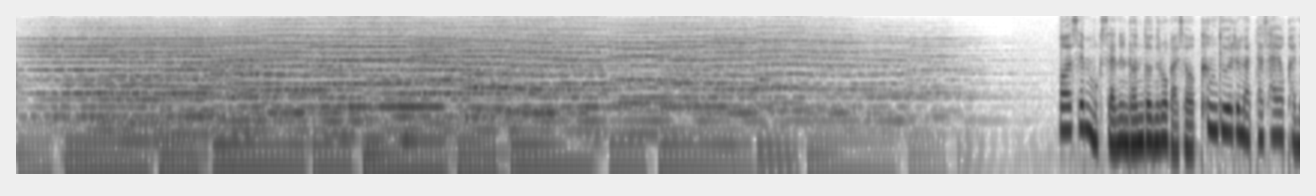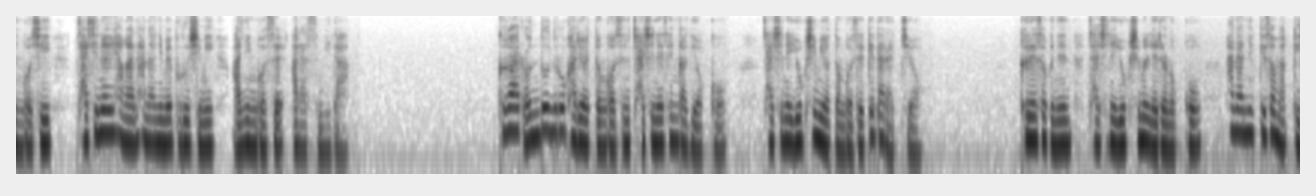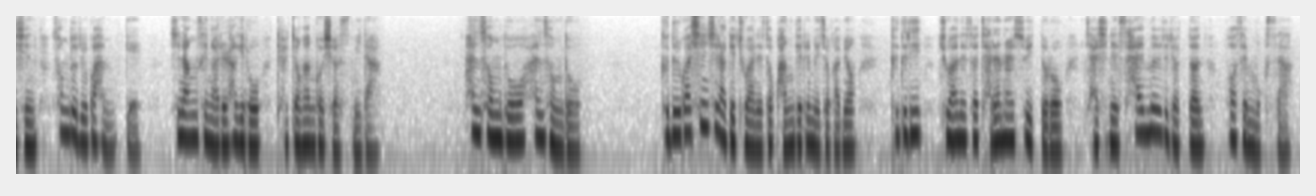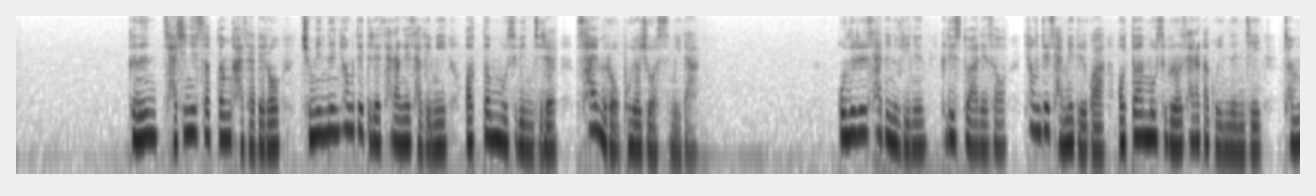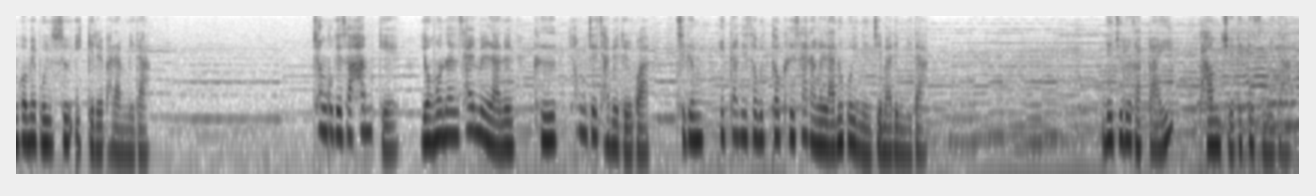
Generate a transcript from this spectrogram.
허셈 목사는 런던으로 가서 큰 교회를 맡아 사역하는 것이 자신을 향한 하나님의 부르심이 아닌 것을 알았습니다. 그가 런던으로 가려 했던 것은 자신의 생각이었고 자신의 욕심이었던 것을 깨달았지요. 그래서 그는 자신의 욕심을 내려놓고 하나님께서 맡기신 성도들과 함께 신앙생활을 하기로 결정한 것이었습니다. 한 성도 한 성도 그들과 신실하게 주 안에서 관계를 맺어가며 그들이 주 안에서 자라날 수 있도록 자신의 삶을 드렸던 퍼셈 목사. 그는 자신이 썼던 가사대로 주 믿는 형제들의 사랑의 사귐이 어떤 모습인지를 삶으로 보여주었습니다. 오늘을 사는 우리는 그리스도 안에서 형제 자매들과 어떠한 모습으로 살아가고 있는지 점검해 볼 수 있기를 바랍니다. 천국에서 함께 영원한 삶을 나눈 그 형제 자매들과 지금 이 땅에서부터 그 사랑을 나누고 있는지 말입니다. 내네 주를 가까이 다음 주에 뵙겠습니다.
